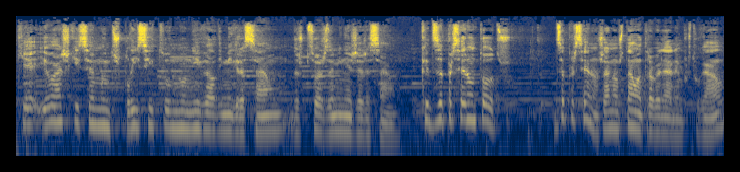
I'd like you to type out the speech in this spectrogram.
Que é, eu acho que isso é muito explícito no nível de imigração das pessoas da minha geração, que desapareceram todos. Desapareceram, já não estão a trabalhar em Portugal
